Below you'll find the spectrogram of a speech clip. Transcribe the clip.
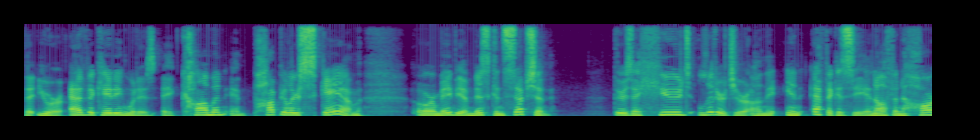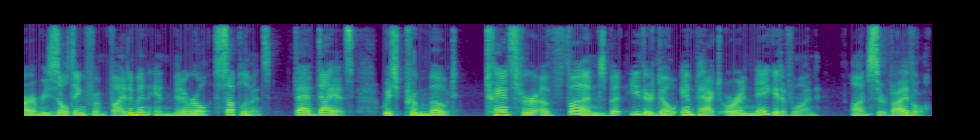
that you are advocating what is a common and popular scam, or maybe a misconception. There's a huge literature on the inefficacy and often harm resulting from vitamin and mineral supplements, fad diets, which promote transfer of funds but either no impact or a negative one on survival.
